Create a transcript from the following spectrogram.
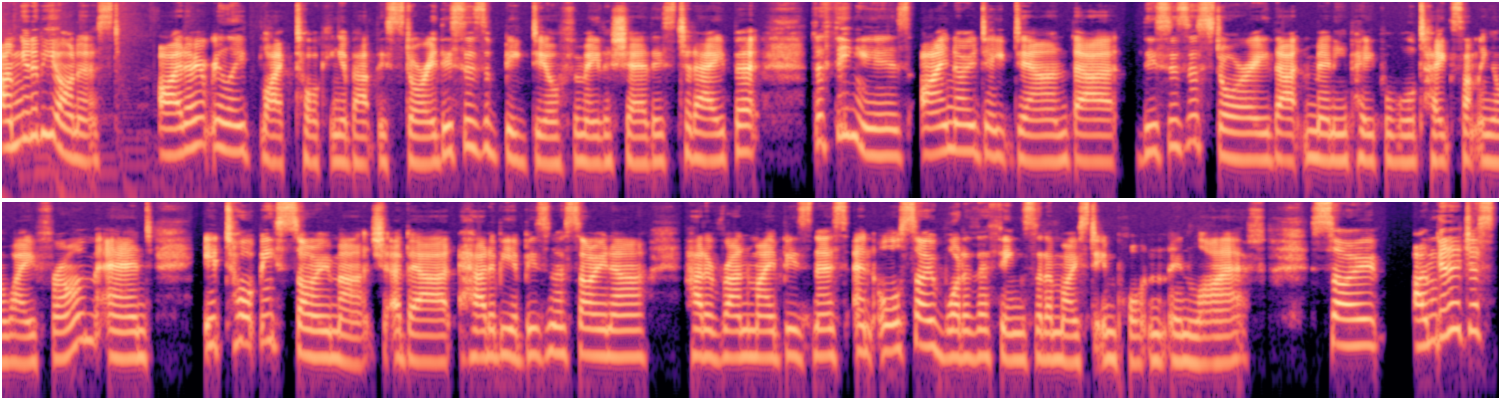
I'm going to be honest. I don't really like talking about this story. This is a big deal for me to share this today. But the thing is, I know deep down that this is a story that many people will take something away from. And it taught me so much about how to be a business owner, how to run my business, and also what are the things that are most important in life. So I'm going to just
